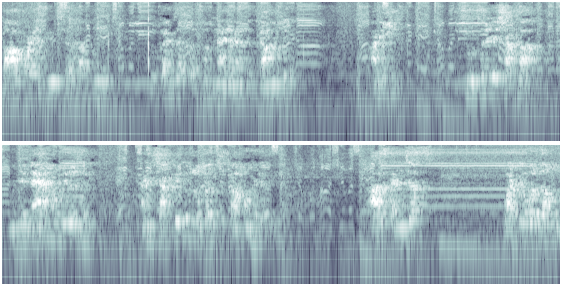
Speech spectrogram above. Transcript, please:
गावापाड्यातील शहरातील लोकांचा प्रश्न न्याय देण्याचं काम केलं. आणि शिवसेनेची शाखा म्हणजे न्याय झाली. आणि शाखेतून लोकांची कामं व्हायला आज त्यांच्याच वाटेवर जाऊन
